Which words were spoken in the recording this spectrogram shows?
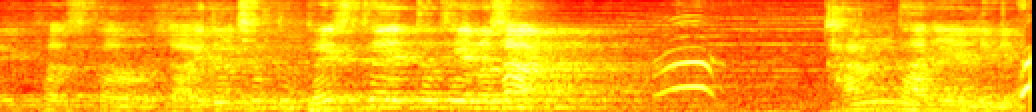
에이파 스타워즈 아이돌 챔프 베스트 엔터테이너상. 강다니엘님입니다.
